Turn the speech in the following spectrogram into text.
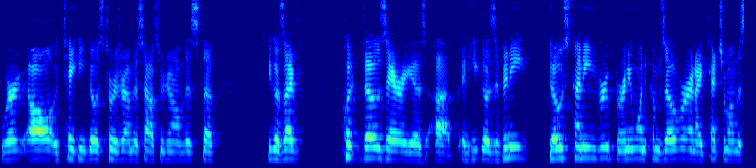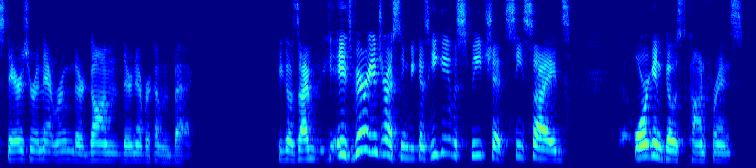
We're all taking ghost tours around this house we're doing all this stuff. He goes i've put those areas up. And he goes if any ghost hunting group or anyone comes over and i catch them on the stairs or in that room they're gone they're never coming back. He goes, I'm it's very interesting because he gave a speech at Seaside's Oregon Ghost Conference,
